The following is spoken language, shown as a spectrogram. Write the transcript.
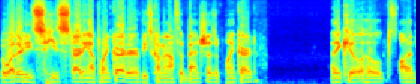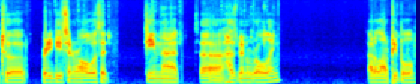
but whether he's he's starting at point guard or if he's coming off the bench as a point guard, I think he'll he'll slot into a pretty decent role with a team that uh, has been rolling. That a lot of people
